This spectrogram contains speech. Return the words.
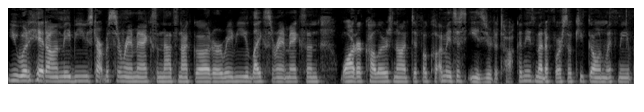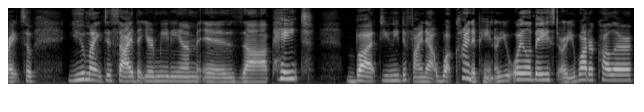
You would hit on maybe you start with ceramics and that's not good, or maybe you like ceramics and watercolor is not difficult. I mean, it's just easier to talk in these metaphors, so keep going with me, right? So you might decide that your medium is uh, paint, but you need to find out what kind of paint. Are you oil based? Are you watercolor?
